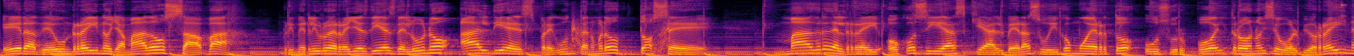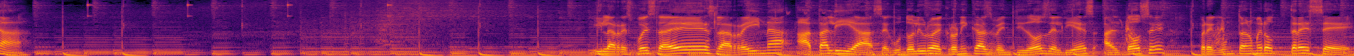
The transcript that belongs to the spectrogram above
Era de un reino llamado Sabá. Primer libro de Reyes 10 del 1 al 10, pregunta número 12 madre del rey Ocosías, que al ver a su hijo muerto usurpó el trono y se volvió reina. Y la respuesta es la reina Atalía, segundo libro de Crónicas 22 del 10 al 12, pregunta número 13.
